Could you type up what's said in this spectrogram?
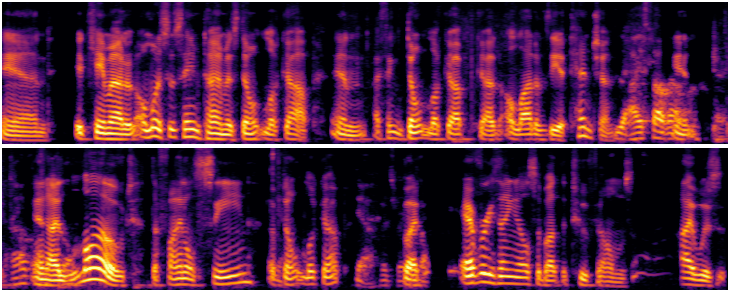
and it came out at almost the same time as Don't Look Up. And I think Don't Look Up got a lot of the attention. Yeah, I saw that and, And I loved the final scene of yeah. Don't Look Up. Yeah, that's right. but cool. everything else about the two films, I was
